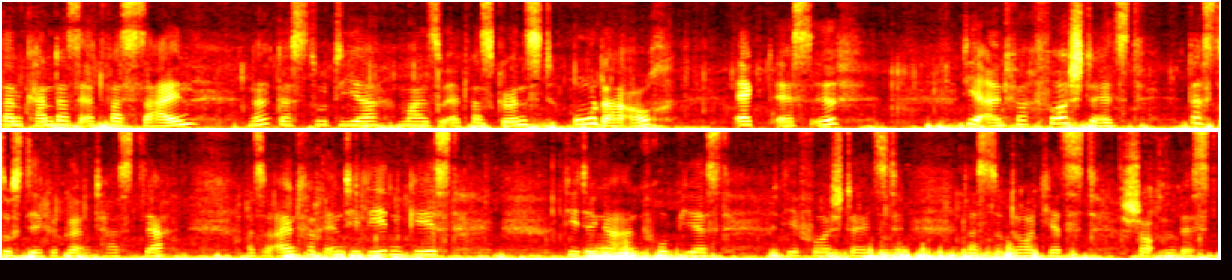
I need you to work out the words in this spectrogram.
dann kann das etwas sein, ne, dass du dir mal so etwas gönnst oder auch act as if dir einfach vorstellst, dass du es dir gegönnt hast. Ja? Also einfach in die Läden gehst, die Dinge anprobierst, dir vorstellst, dass du dort jetzt shoppen bist.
